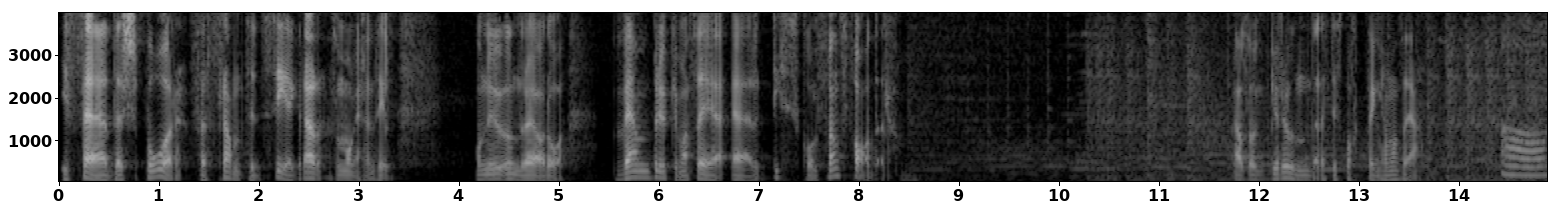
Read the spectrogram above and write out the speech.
i fäders spår för framtidssegrar, som många känner till. Och nu undrar jag då, vem brukar man säga är discgolfens fader? Alltså grundare till sporten kan man säga. Ja.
